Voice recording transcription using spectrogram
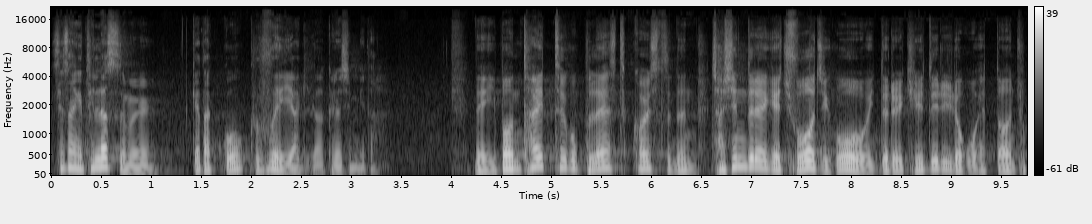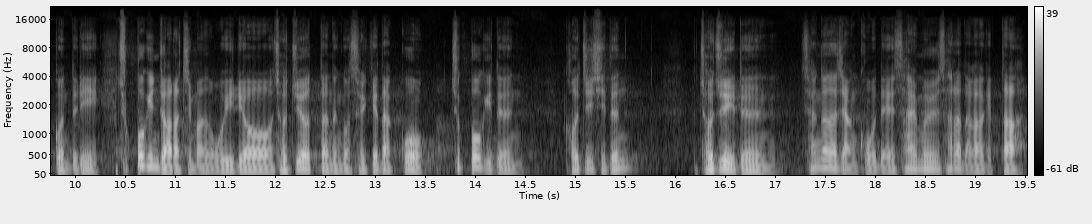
세상이 틀렸음을 깨닫고 그 후의 이야기가 그려집니다. 네, 이번 타이틀곡 블레스트 컬스는 자신들에게 주어지고 이들을 길들이려고 했던 조건들이 축복인 줄 알았지만 오히려 저주였다는 것을 깨닫고 축복이든 거짓이든 저주이든 상관하지 않고 내 삶을 살아나가겠다.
